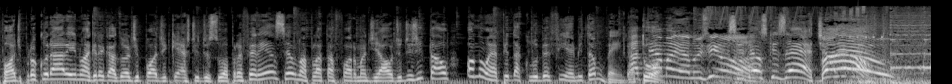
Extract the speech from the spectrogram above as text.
Pode procurar aí no agregador de podcast de sua preferência, ou na plataforma de áudio digital, ou no app da Clube FM também, Beto. Até amanhã, Luizinho. Se Deus quiser, tchau! Valeu!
